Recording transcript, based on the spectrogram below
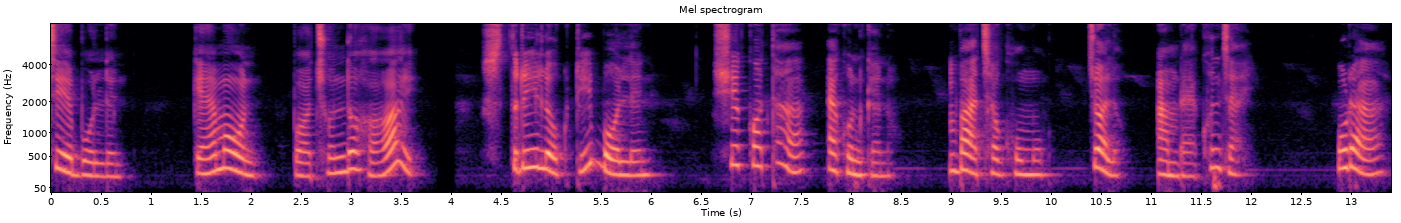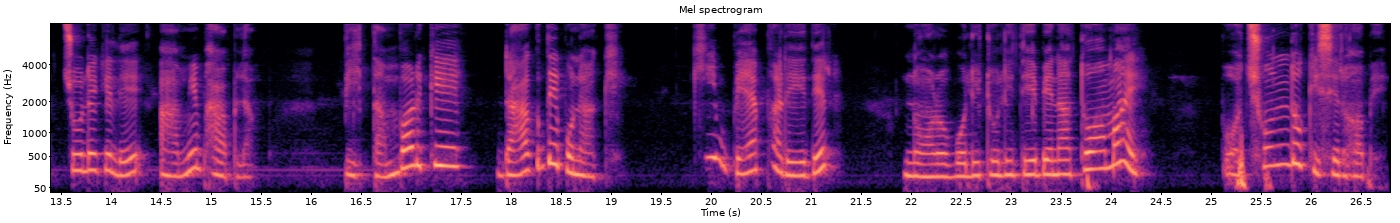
চেয়ে বললেন, কেমন? পছন্দ হয়? স্ত্রীলোকটি বললেন, সে কথা এখন কেন? বাছা ঘুমুক, চলো আমরা এখন যাই। ওরা চলে গেলে আমি ভাবলাম, পীতাম্বরকে ডাক দেব নাকি? কি ব্যাপারে এদের? নরবলি টলি দেবে না তো আমায়? পছন্দ কিসের হবে?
